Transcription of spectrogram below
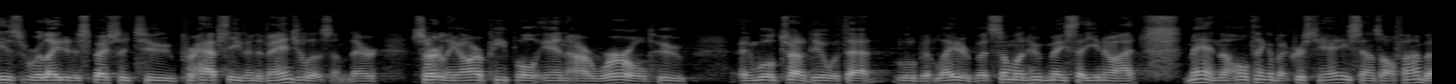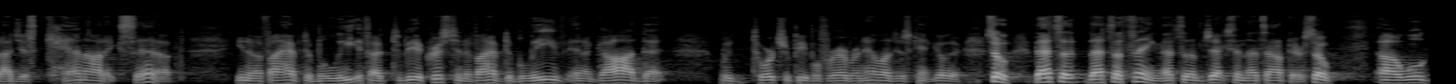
is related especially to perhaps even evangelism. There certainly are people in our world who and we'll try to deal with that a little bit later. But someone who may say, you know, I, man, the whole thing about Christianity sounds all fine, but I just cannot accept, you know, if I have to believe, if I to be a Christian, if I have to believe in a God that would torture people forever in hell, I just can't go there. So that's a that's a thing. That's an objection that's out there. So uh, we'll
